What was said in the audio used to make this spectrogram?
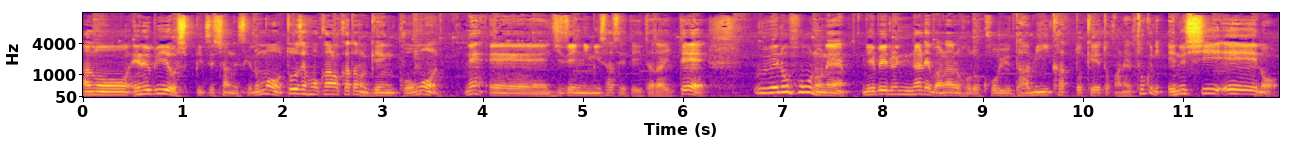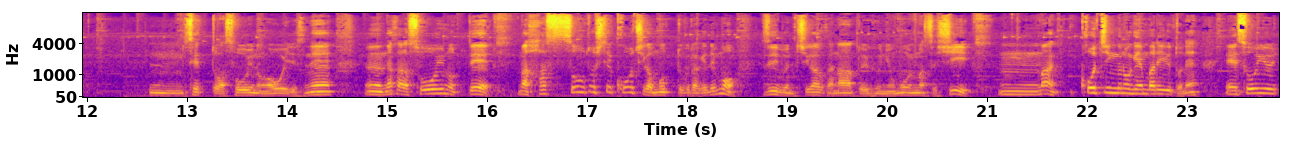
あの NBA を執筆したんですけども当然他の方の原稿もね、えー、事前に見させていただいて上の方のねレベルになればなるほどこういうダミーカット系とかね特に NCAA のうん、セットはそういうのが多いですね、うん、だからそういうのって、まあ、発想としてコーチが持っておくだけでも随分違うかなというふに思いますし、うんまあ、コーチングの現場でいうとね、えー、そういう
